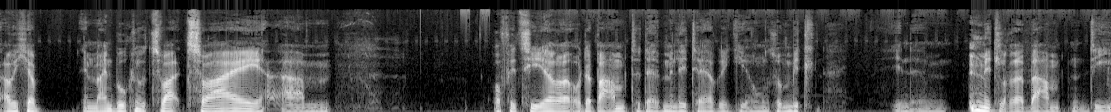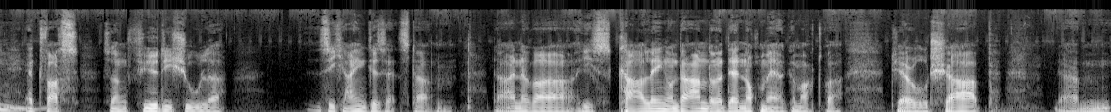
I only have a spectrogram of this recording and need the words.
aber ich habe in meinem Buch nur zwei, zwei ähm, Offiziere oder Beamte der Militärregierung, so mit, in den mittlere Beamten, die mhm. etwas sagen, für die Schule sich eingesetzt haben. Der eine war, hieß Carling und der andere, der noch mehr gemacht war, Gerald Sharp. Ähm,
